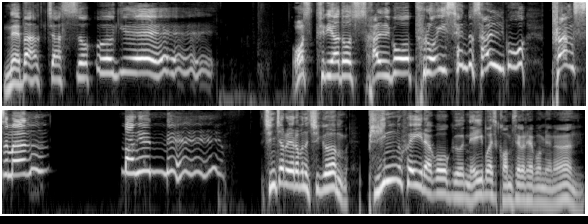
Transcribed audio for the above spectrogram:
내 박자 속에 오스트리아도 살고 프로이센도 살고 프랑스만 망했네. 진짜로 여러분은 지금 빈 회의라고 그 네이버에서 검색을 해보면은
